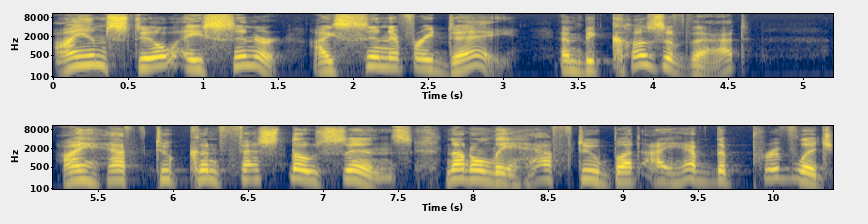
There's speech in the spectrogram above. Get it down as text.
I am still a sinner. I sin every day. And because of that, I have to confess those sins. Not only have to, but I have the privilege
